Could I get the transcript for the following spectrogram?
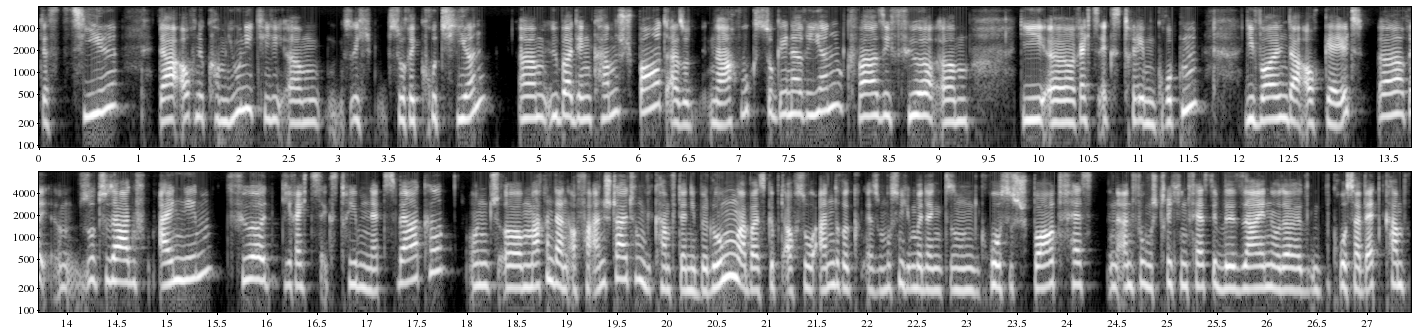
das Ziel, da auch eine Community ähm, sich zu rekrutieren ähm, über den Kampfsport, also Nachwuchs zu generieren, quasi für ähm, die äh, rechtsextremen Gruppen. Die wollen da auch Geld äh, sozusagen einnehmen für die rechtsextremen Netzwerke und äh, machen dann auch Veranstaltungen wie Kampf der Nibelungen, aber es gibt auch so andere, also muss nicht unbedingt so ein großes Sportfest, in Anführungsstrichen Festival sein oder großer Wettkampf,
